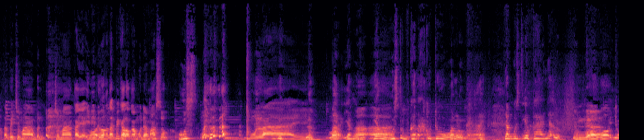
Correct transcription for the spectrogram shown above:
tapi cuma ben- cuma kayak ini Oh. doang tapi kalau kamu udah masuk wus mulai loh Mar, yang Ah, ah. yang wus tuh bukan aku doang loh, Mar. Yang wus tuh ya banyak loh. Enggak. Bowo, yo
